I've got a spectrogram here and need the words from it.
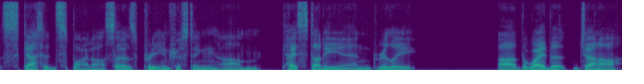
Scattered Spider. So it was a pretty interesting um, case study, and really, uh, the way that Jana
